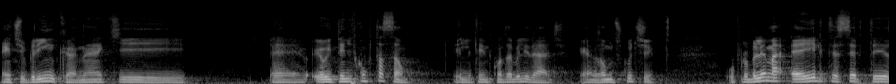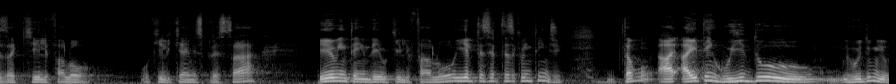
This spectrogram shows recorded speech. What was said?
A gente brinca, né, que é, eu entendo de computação, ele entende de contabilidade. Aí nós vamos discutir. O problema é ele ter certeza que ele falou o que ele quer me expressar eu entender o que ele falou e ele ter certeza que eu entendi. Então, aí tem ruído, ruído mil.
